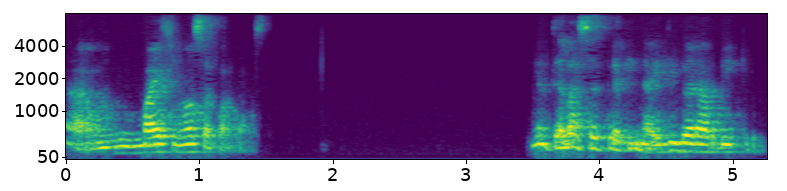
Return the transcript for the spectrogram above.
Da, un maestru nu o să facă asta. El te lasă pe tine, ai liber arbitru.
